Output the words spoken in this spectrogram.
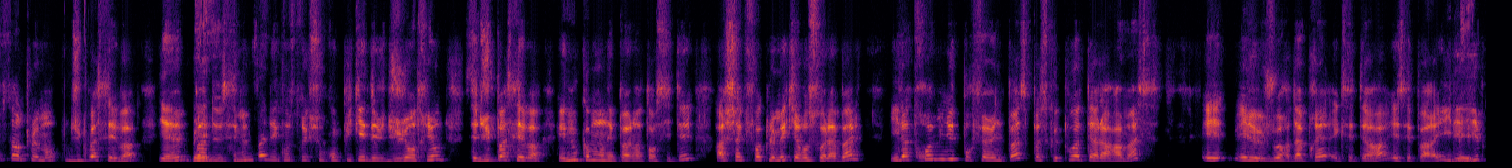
tout simplement, du passe-et-va. Il y a même pas de, c'est même pas des constructions compliquées du, du jeu en triangle, c'est du passe-et-va. Et nous, comme on n'est pas à l'intensité, à chaque fois que le mec il reçoit la balle, il a trois minutes pour faire une passe parce que toi, tu es à la ramasse. Et, et le joueur d'après, etc. Et c'est pareil, il est libre,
